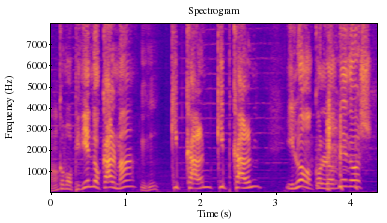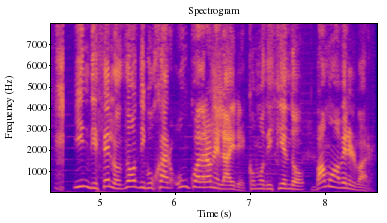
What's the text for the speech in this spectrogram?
Ah. como pidiendo calma, keep calm, keep calm, y luego con los dedos índice, los dos, dibujar un cuadrado en el aire, como diciendo, vamos a ver el bar.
